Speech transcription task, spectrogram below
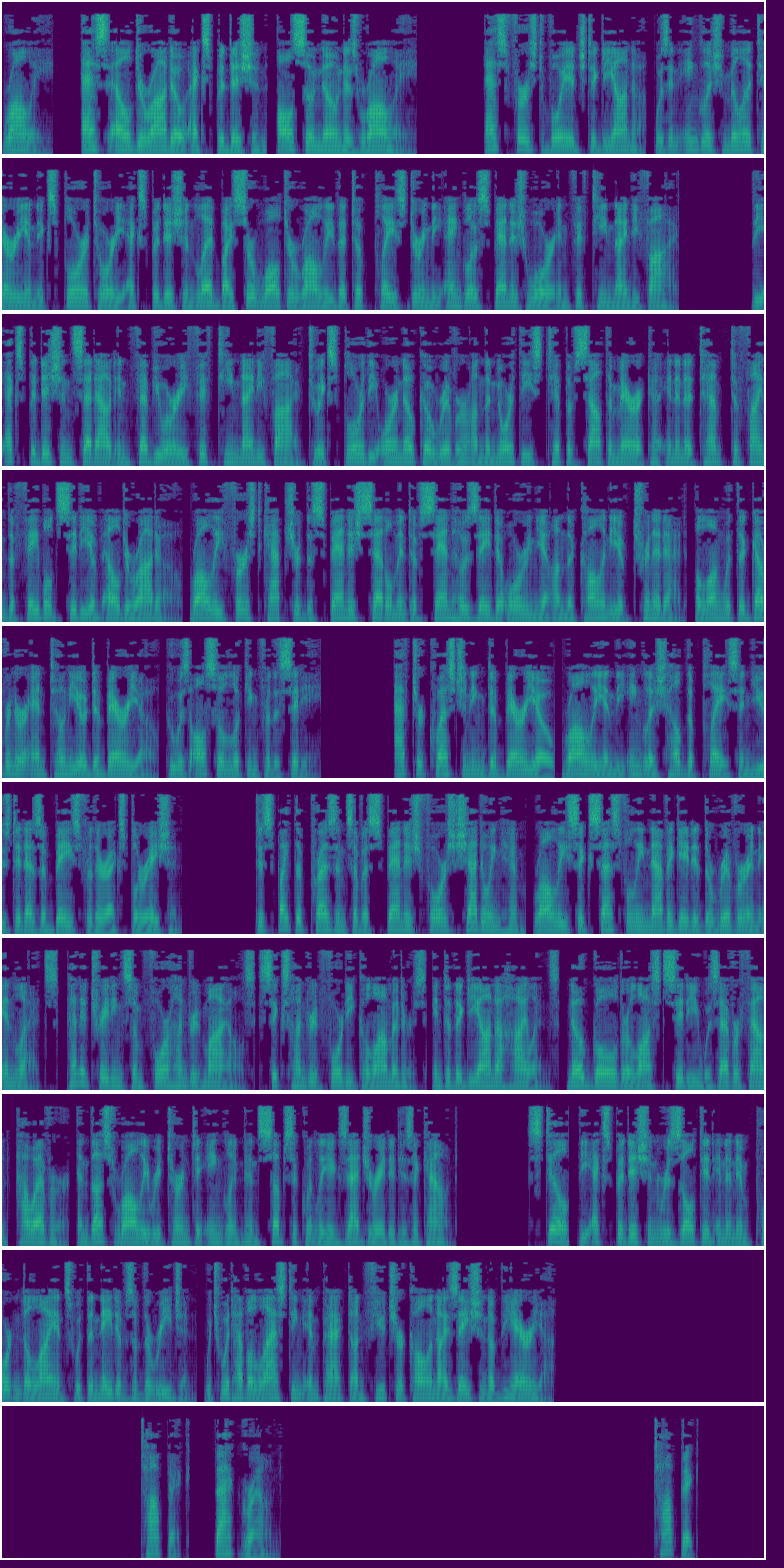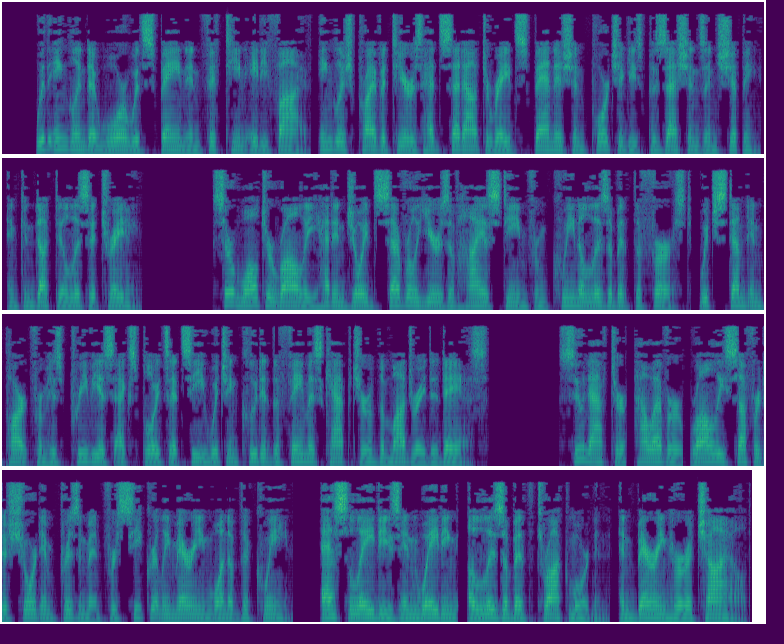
Raleigh's El Dorado expedition, also known as Raleigh's first voyage to Guiana, was an English military and exploratory expedition led by Sir Walter Raleigh that took place during the Anglo-Spanish War in 1595. The expedition set out in February 1595 to explore the Orinoco River on the northeast tip of South America in an attempt to find the fabled city of El Dorado. Raleigh first captured the Spanish settlement of San José de Oruña on the colony of Trinidad, along with the governor Antonio de Berrio, who was also looking for the city. After questioning de Berrio, Raleigh and the English held the place and used it as a base for their exploration. Despite the presence of a Spanish force shadowing him, Raleigh successfully navigated the river and inlets, penetrating some 400 miles 640 kilometers into the Guiana highlands. No gold or lost city was ever found, however, and thus Raleigh returned to England and subsequently exaggerated his account. Still, the expedition resulted in an important alliance with the natives of the region, which would have a lasting impact on future colonization of the area. Topic. Background. With England at war with Spain in 1585, English privateers had set out to raid Spanish and Portuguese possessions and shipping, and conduct illicit trading. Sir Walter Raleigh had enjoyed several years of high esteem from Queen Elizabeth I, which stemmed in part from his previous exploits at sea which included the famous capture of the Madre de Deus. Soon after, however, Raleigh suffered a short imprisonment for secretly marrying one of the Queen's ladies-in-waiting, Elizabeth Throckmorton, and bearing her a child.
